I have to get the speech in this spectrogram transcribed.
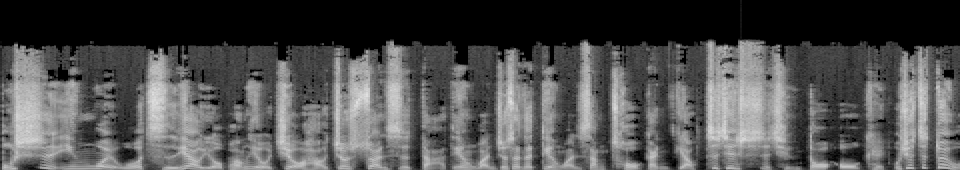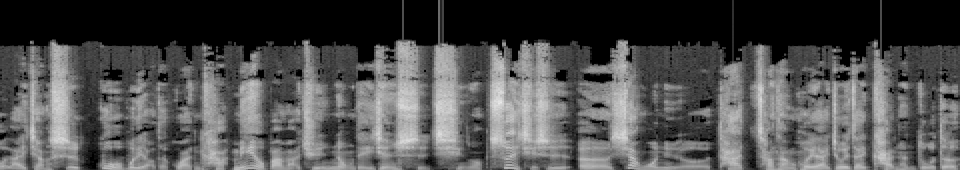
不是因为我只要有朋友就好，就算是打电玩，就算在电玩上臭干掉，这件事情都 OK。我觉得这对我来讲是过不了的关卡，没有办法去弄的一件事情哦。所以其实呃，像我女儿，她常常回来就会在看很多的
